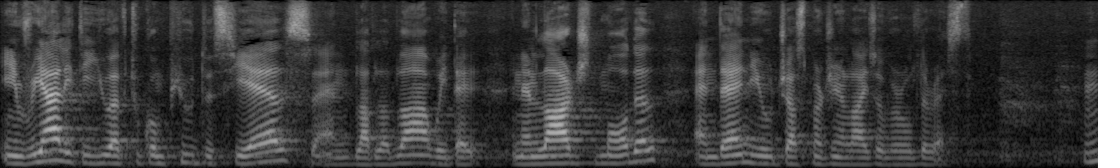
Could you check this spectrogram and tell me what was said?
In reality, you have to compute the CLs and blah, blah, blah with a, an enlarged model, and then you just marginalize over all the rest. Hmm?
